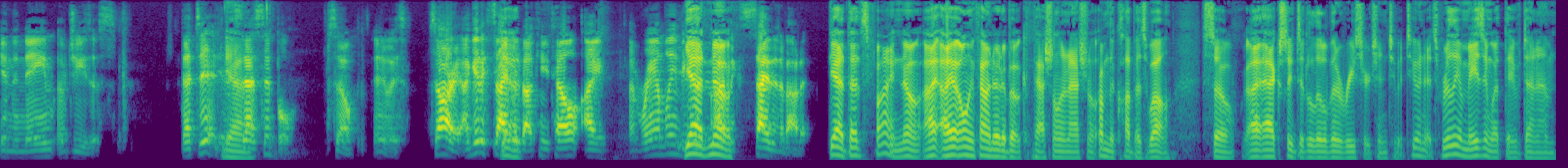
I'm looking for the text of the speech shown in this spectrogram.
in the name of Jesus. That's it. Yeah. It's that simple. So, anyways, sorry, I get excited Yeah. about. Can you tell I I'm rambling? Because Yeah, no. I'm excited about it. Yeah, that's fine. No, I, I only found out about Compassion International from the club as well. So I actually did a little bit of research into it too, and it's really amazing what they've done. Um,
